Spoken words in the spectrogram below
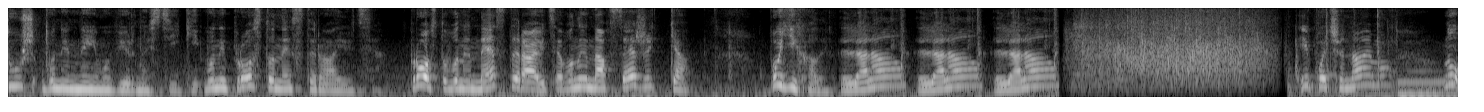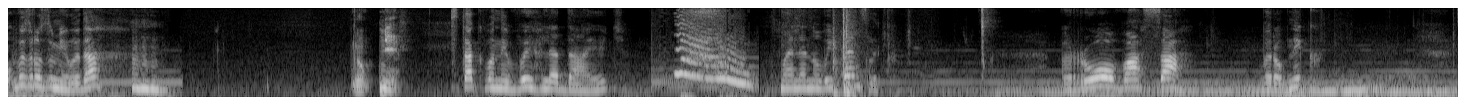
туш, вони неймовірно стійкі. Вони просто не стираються. Просто вони не стираються, вони на все життя. Поїхали. Ля-ля, ля-ля, ля-ля. І починаємо. Ну, ви зрозуміли, так? Да? Ну, ні. Так вони виглядають. У мене новий пензлик. Роваса. Виробник.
